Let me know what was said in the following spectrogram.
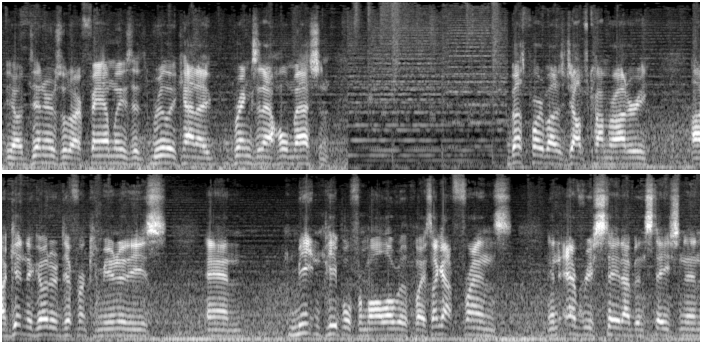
you know dinners with our families. It really kind of brings in that whole mesh. And the best part about his job's camaraderie, uh, getting to go to different communities and meeting people from all over the place. I got friends in every state I've been stationed in,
